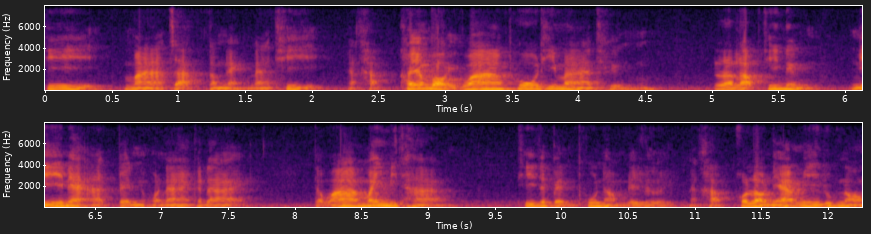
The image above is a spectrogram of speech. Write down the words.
ที่มาจากตำแหน่งหน้าที่นะครับเขายังบอกอีกว่าผู้ที่มาถึงระดับที่ 1 นี้เนี่ยอาจเป็นหัวหน้าก็ได้ แต่ว่าไม่มีทาง ที่จะเป็นผู้นำได้เลยนะครับคนเหล่านี้มีลูกน้อง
